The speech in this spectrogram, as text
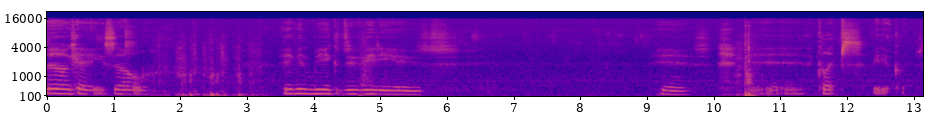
Okay, so I will make the videos. Yes, uh, clips, video clips.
